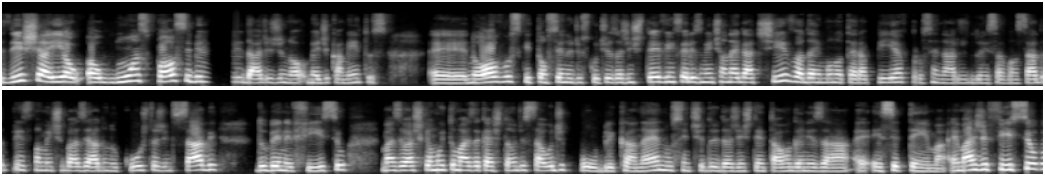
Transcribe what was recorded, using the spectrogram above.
Existe aí al- algumas possibilidades de medicamentos eh, novos que estão sendo discutidos. A gente teve, infelizmente, uma negativa da imunoterapia para o cenário de doença avançada, principalmente baseado no custo. A gente sabe do benefício, mas eu acho que é muito mais a questão de saúde pública, né? No sentido da gente tentar organizar eh, esse tema. É mais difícil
